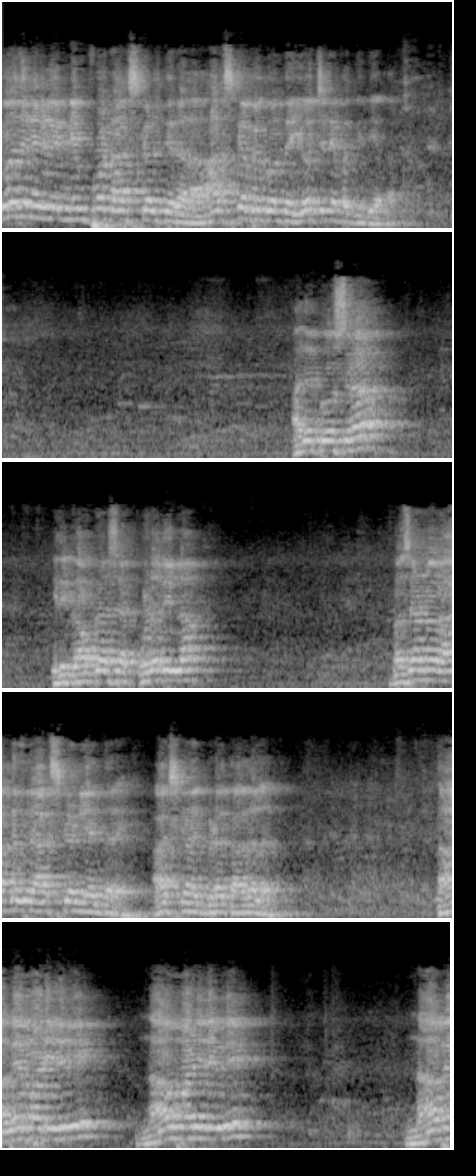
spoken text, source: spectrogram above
ಯೋಜನೆಗಳಿಗೆ ನಿಮ್ ಫೋಟೋ ಹಾಕ್ಸ್ಕೊಳ್ತೀರಲ್ಲ ಹಾಕ್ಸ್ಕೋಬೇಕು ಅಂತ ಯೋಚನೆ ಬಂದಿದೆಯಲ್ಲ. ಅದಕ್ಕೋಸ್ಕರ ಇದಕ್ಕೆ ಅವಕಾಶ ಕೊಡೋದಿಲ್ಲ. ಬಸವಣ್ಣವ್ರು ಹಾಕಿದ್ರೆ ಹಾಕ್ಸ್ಕೊಳ್ಳಿ ಅಂತಾರೆ. ಹಾಕ್ಸ್ಕೊಳಕ್ ಬಿಡಕ್ ಆಗಲ್ಲ ನಾವೇ ಮಾಡಿದೀವಿ ನಾವು ಮಾಡಿದೀವಿ ನಾವೇ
